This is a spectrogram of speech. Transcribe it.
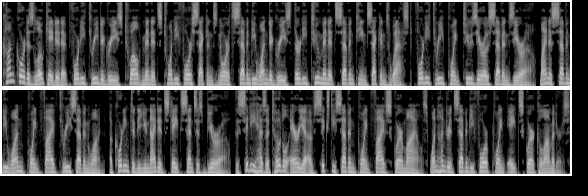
Concord is located at 43 degrees 12 minutes 24 seconds north 71 degrees 32 minutes 17 seconds west 43.2070, minus 71.5371. According to the United States Census Bureau, the city has a total area of 67.5 square miles 174.8 square kilometers.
